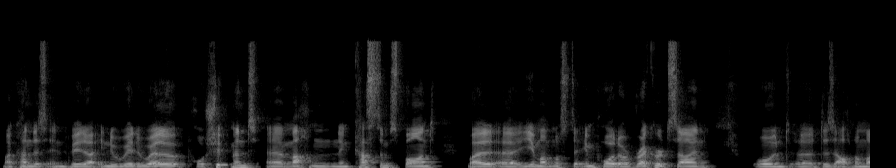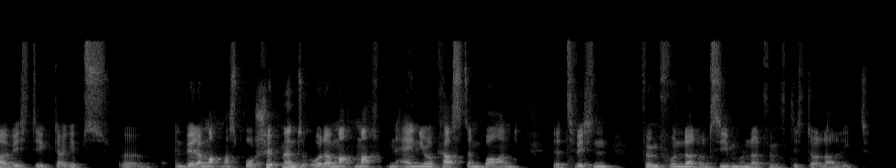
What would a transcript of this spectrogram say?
Man kann das entweder individuell pro Shipment äh, machen, einen Custom Spawned, weil äh, jemand muss der Importer of Record sein und äh, das ist auch nochmal wichtig. Da gibt es äh, entweder macht man es pro Shipment oder macht, macht ein Annual Custom Bond, der zwischen 500 und 750 Dollar liegt.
